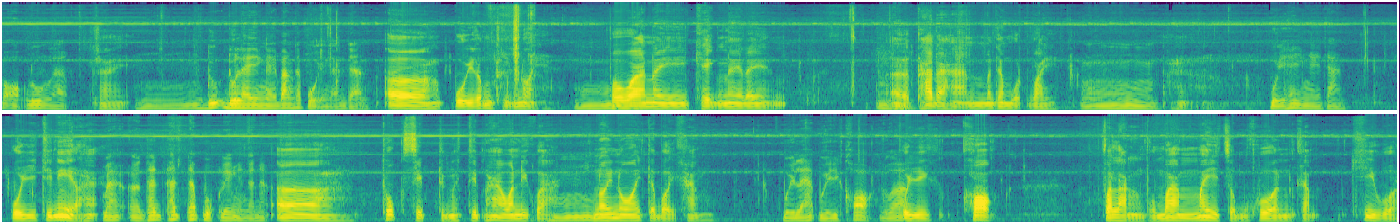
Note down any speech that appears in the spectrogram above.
ก็ออกลูกแล้วใช่ อืมดูดูแลยังไงบ้างถ้าปลูกอย่างนั้นอาจารย์ เออปุ๋ยต้องถึงหน่อยอืม เพราะว่าในเข่งในอะไรเอ่อธาตุอาหารมันจะหมดไวอืมปุ๋ยให้ยังไงอาจารย์ ปุ๋ยที่นี่เหรอฮะมาเออถ้าถ้าถ้าปลูกเลี้ยงอย่างนั้นนะเอ่อทุกสิบถึงสิบห้าวันดีกว่าอืมน้อยๆ แต่บ่อยครั้ง ปุ๋ยแล้วปุ๋ยคอกหรือว่าปุ๋ยคอกฝรั่งผมว่าไม่สมควรกับขี้วัว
